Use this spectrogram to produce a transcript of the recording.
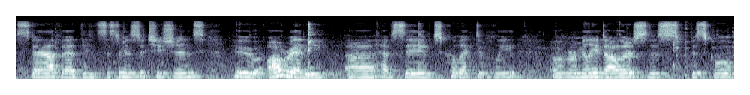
staff at the system institutions who already uh, have saved collectively over a million dollars this fiscal,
